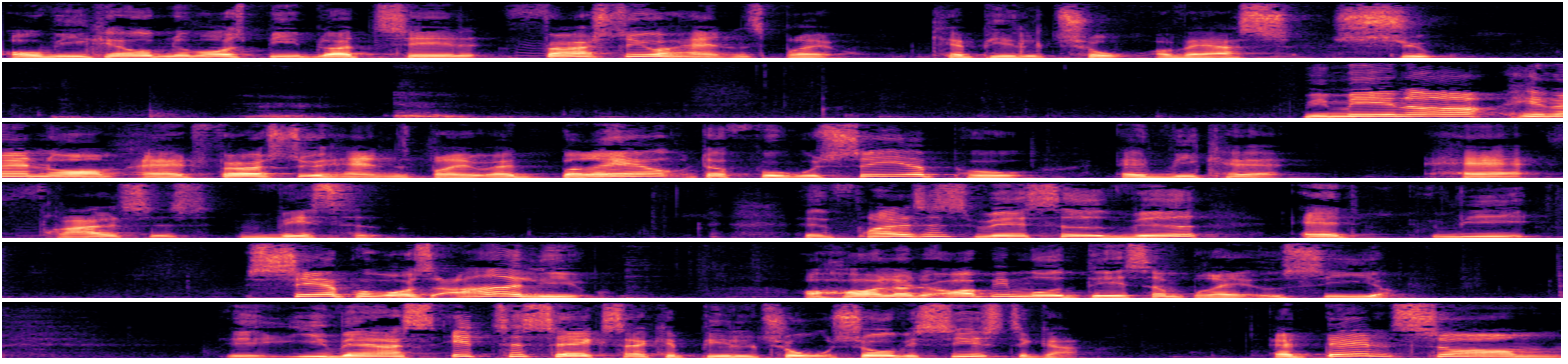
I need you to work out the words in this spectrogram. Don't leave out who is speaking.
Speaker 1: Og vi kan åbne vores bibler til 1. Johannes brev, kapitel 2 og vers 7. Vi minder hinanden om, at 1. Johannes brev er et brev, der fokuserer på, at vi kan have frelsesvidshed. Frelsesvidshed ved, at vi ser på vores eget liv og holder det op imod det, som brevet siger. I vers 1-6 af kapitel 2 så vi sidste gang, at den, som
